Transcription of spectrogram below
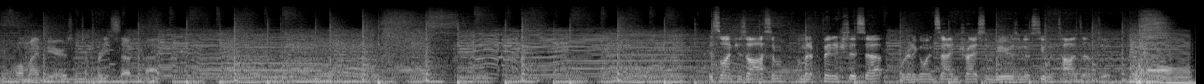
before my beers, which I'm pretty stoked about. This lunch is awesome. I'm gonna finish this up. We're gonna go inside and try some beers and go see what Todd's up to.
